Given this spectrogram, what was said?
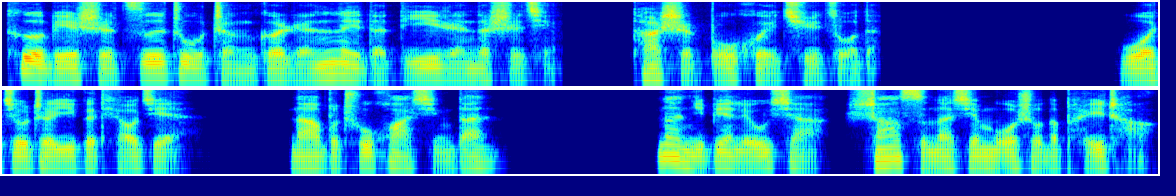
特别是资助整个人类的敌人的事情，他是不会去做的。我就这一个条件，拿不出化形丹，那你便留下杀死那些魔兽的赔偿，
